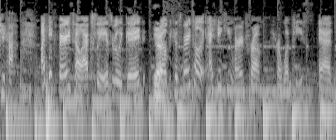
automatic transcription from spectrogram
yeah. I think Fairy Tail actually is really good. Yeah. You know, because Fairy Tail, I think he learned from from One Piece, and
